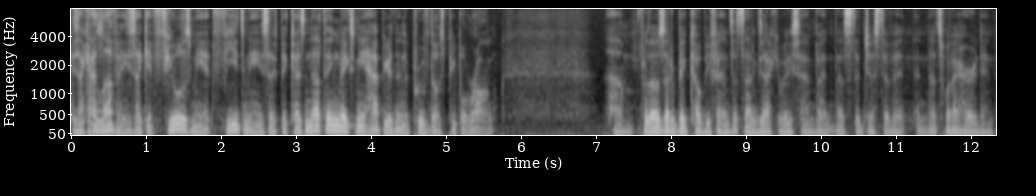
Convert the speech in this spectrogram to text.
He's like, I love it. He's like, it fuels me, it feeds me. He says, because nothing makes me happier than to prove those people wrong. Um, for those that are big Kobe fans, that's not exactly what he said, but that's the gist of it, and that's what I heard. And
